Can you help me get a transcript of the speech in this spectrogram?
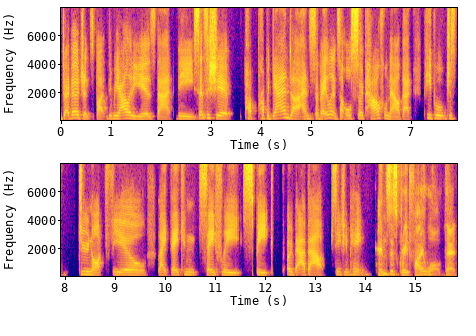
divergence. But the reality is that the censorship, propaganda and surveillance are all so powerful now that people just do not feel like they can safely speak about Xi Jinping. Hence, this great firewall that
